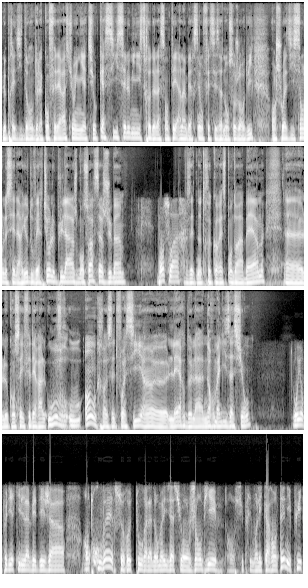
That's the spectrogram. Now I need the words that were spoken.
Le président de la Confédération, Ignazio Cassis, et le ministre de la Santé, Alain Berset, ont fait ces annonces aujourd'hui en choisissant le scénario d'ouverture le plus large. Bonsoir Serge Jubin. Bonsoir. Vous êtes notre correspondant à Berne. Euh, le Conseil fédéral ouvre ou ancre cette fois-ci hein, euh, l'ère de la normalisation? Oui, on peut dire qu'il avait déjà entrouvert ce retour à la normalisation en janvier en supprimant les quarantaines. Et puis,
